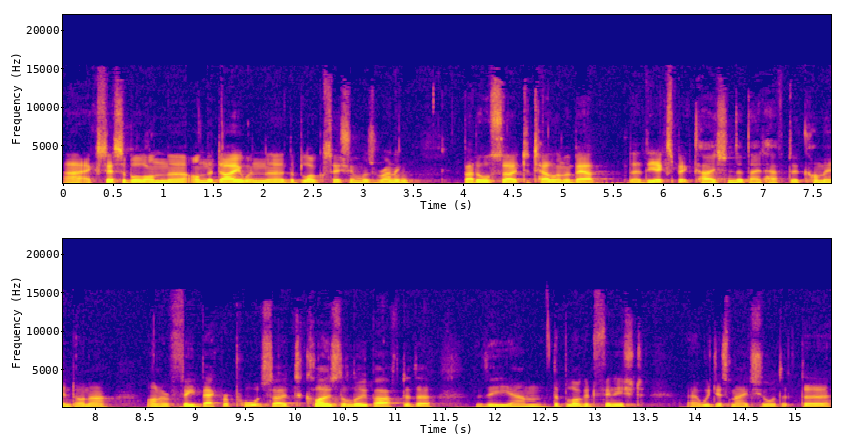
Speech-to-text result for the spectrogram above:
uh, accessible on the on the day when the, the blog session was running, but also to tell them about the, the expectation that they'd have to comment on a on a feedback report. So to close the loop after the the um, the blog had finished, uh, we just made sure that the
